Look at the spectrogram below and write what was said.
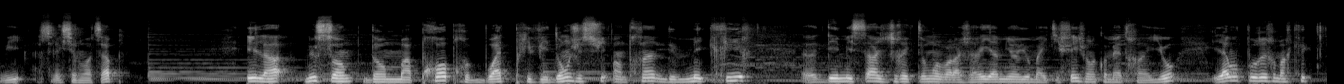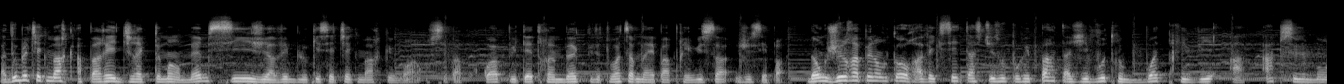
Oui, on sélectionne WhatsApp. Et là, nous sommes dans ma propre boîte privée dont je suis en train de m'écrire euh, des messages directement. Voilà, j'avais mis un Yo Mighty Face, je vais encore mettre un Yo. Et là, vous pourrez remarquer que la double checkmark apparaît directement, même si j'avais bloqué cette checkmark. Voilà, je sais pas pourquoi, peut-être un bug, peut-être WhatsApp n'avait pas prévu ça, je sais pas. Donc, je le rappelle encore, avec cette astuce, vous pourrez partager votre boîte privée à absolument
